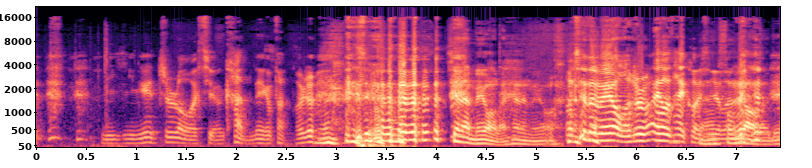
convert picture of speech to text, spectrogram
你你应该知道我喜欢看的那个板块，是 现在没有了，现在没有了，哦现在没有了，是吧？哎呦，太可惜了，疯掉了，对，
